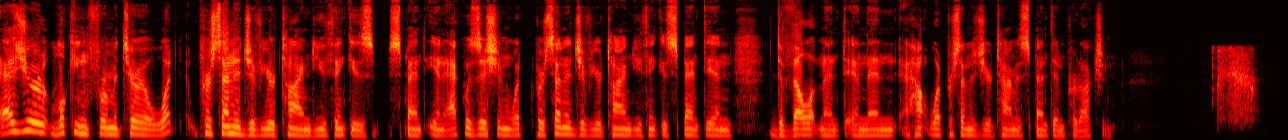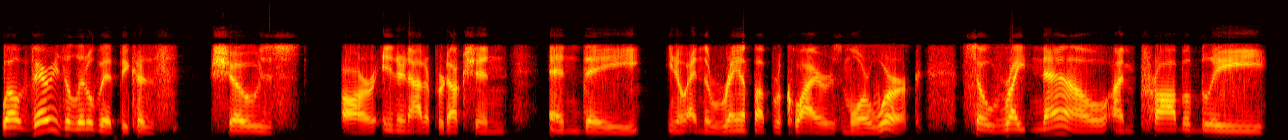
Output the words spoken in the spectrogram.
as you're looking for material, what percentage of your time do you think is spent in acquisition? What percentage of your time do you think is spent in development? And then how, what percentage of your time is spent in production? Well, it varies a little bit because shows are in and out of production and they, you know, and the ramp up requires more work. So right now, I'm probably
